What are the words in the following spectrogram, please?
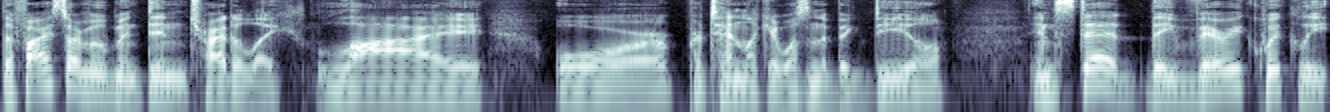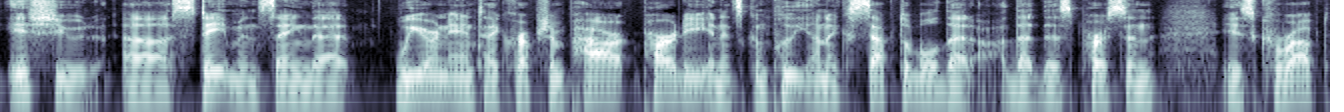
the Five Star Movement didn't try to like lie or pretend like it wasn't a big deal. Instead, they very quickly issued a statement saying that we are an anti-corruption par- party and it's completely unacceptable that that this person is corrupt.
